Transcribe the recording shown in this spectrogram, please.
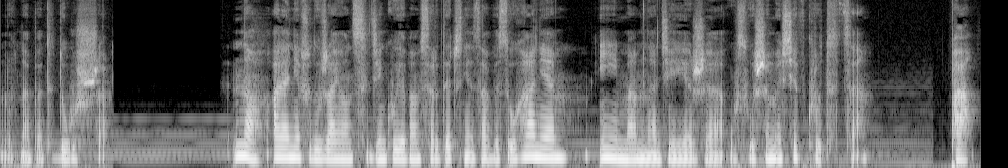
lub nawet dłuższe. No, ale nie przedłużając, dziękuję Wam serdecznie za wysłuchanie i mam nadzieję, że usłyszymy się wkrótce. Pa!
